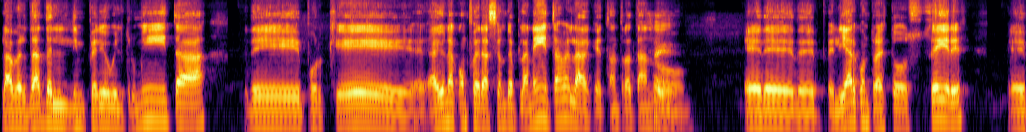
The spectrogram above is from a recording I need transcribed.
La verdad del imperio Viltrumita, de por qué hay una confederación de planetas, ¿verdad? Que están tratando eh, de, pelear contra estos seres. Eh,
